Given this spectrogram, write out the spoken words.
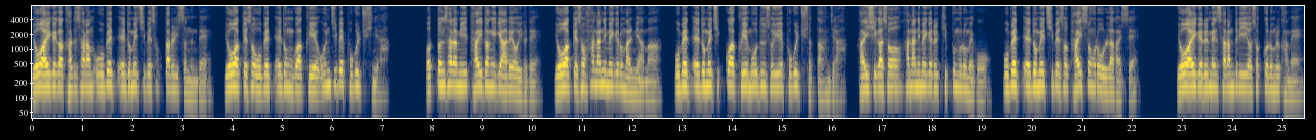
여호와에게가 가드 사람 오벳 에돔의 집에 석 달을 있었는데 여호와께서 오벳 에돔과 그의 온 집에 복을 주시니라. 어떤 사람이 다윗 왕에게 아뢰어 이르되 여호와께서 하나님에게로 말미암아 오벳 에돔의 집과 그의 모든 소유에 복을 주셨다 한지라. 다윗이 가서 하나님에게를 기쁨으로 메고 오벳 에돔의 집에서 다윗성으로 올라갈새 여호와에게를 맨 사람들이 여섯 걸음을 가매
